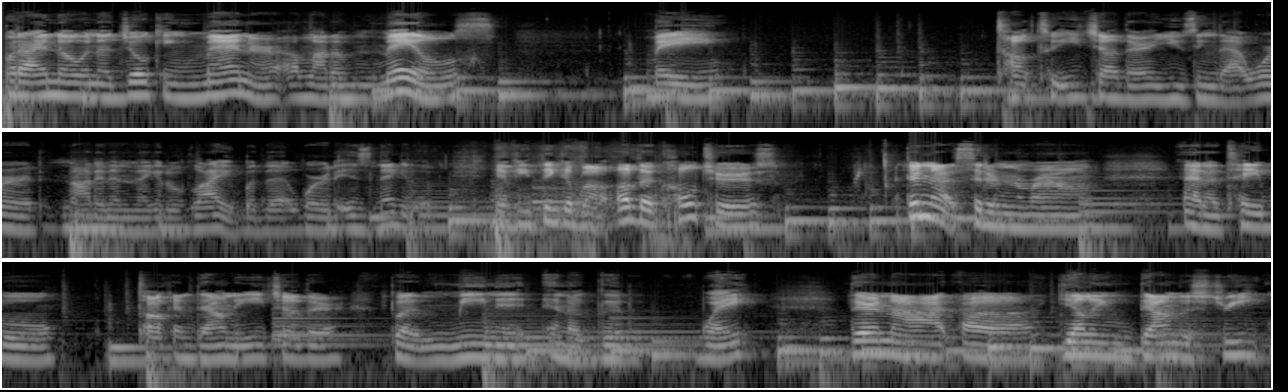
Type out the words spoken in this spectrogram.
But I know in a joking manner, a lot of males may talk to each other using that word, not in a negative light, but that word is negative. If you think about other cultures, they're not sitting around at a table talking down to each other, but mean it in a good way. They're not uh, yelling down the street,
